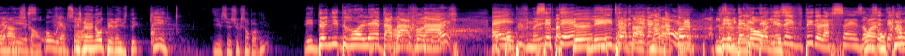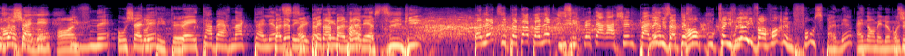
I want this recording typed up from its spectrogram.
est rendu compte. Oh oui, Et absolument. j'en ai un autre pire invité. Qui? A ceux qui sont pas venus. Les Denis Drolet, tabarnak. Pas pu venir C'était parce que- les, Les derniers, tabarnak. Attends, Non, mais- Les C'était les derniers invités de la saison. Ouais, C'était à mon chalet. Ouais. Ils venaient au chalet. Toi, Ben, tabarnak, palette, Palette, c'est c'est pété une palette. palette. Puis, Palette, c'est pété à palette. Il Il, s'est fait arracher une là, il palette. nous appelle oh, son bouquin. là, il va avoir une fausse palette. Ah non, mais là, moi, pas,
